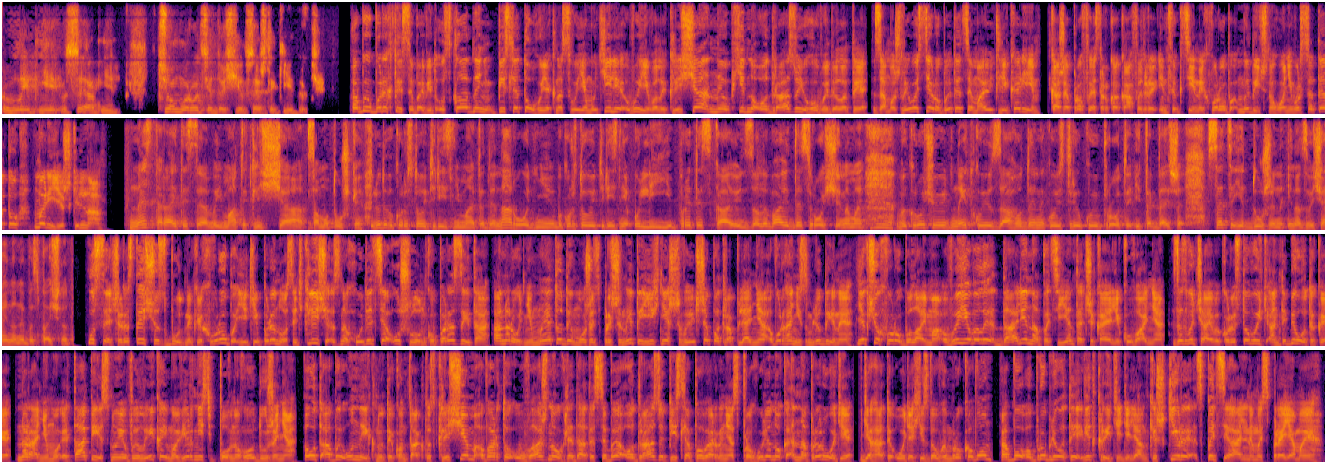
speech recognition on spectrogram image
в липні, в серпні. В цьому році дощі все ж таки йдуть. Аби вберегти себе від ускладнень, після того як на своєму тілі виявили кліща, необхідно одразу його видалити. За можливості робити це мають лікарі, каже професорка кафедри інфекційних хвороб медичного університету Марія Шкільна. Не старайтеся виймати кліща самотужки. Люди використовують різні методи, народні, використовують різні олії, притискають, заливають десь розчинами, викручують ниткою за годинникою, стрілкою проти і так далі. Все це є дуже і надзвичайно небезпечно. Усе через те, що збудники хвороб, які переносить кліщ, знаходяться у шлунку паразита, а народні методи можуть спричинити їхнє швидше потрапляння в організм людини. Якщо хворобу лайма виявили, далі на пацієнта чекає лікування. Зазвичай використовують антибіотики. На ранньому етапі існує велика ймовірність повного одужання. А от аби уникнути контакту з кліщем, варто уважно оглядати себе одразу після повернення з прогулянок на природі, вдягати одяг із довгим рукавом або оброблювати відкриті ділянки шкіри спеціальними спреями.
